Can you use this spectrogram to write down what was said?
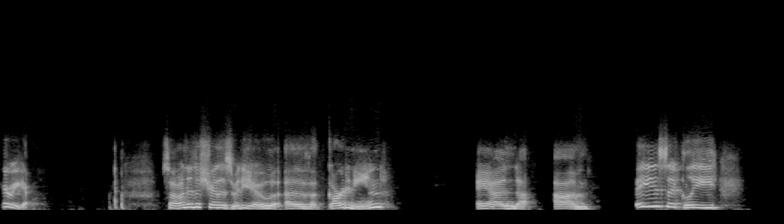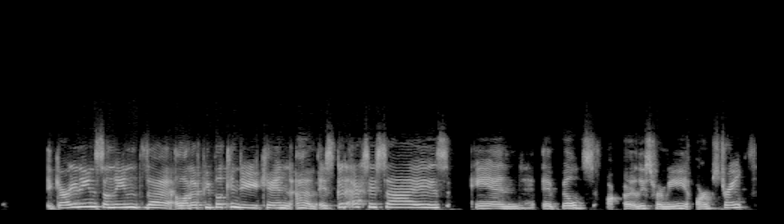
Here we go. So I wanted to share this video of gardening and um, basically gardening is something that a lot of people can do. You can, um, it's good exercise and it builds, uh, at least for me, arm strength.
